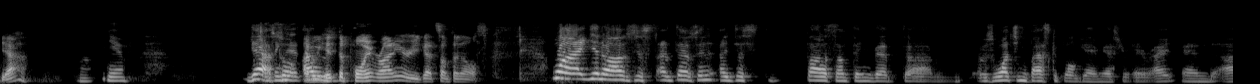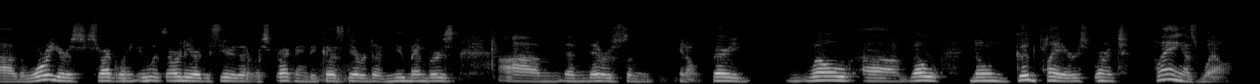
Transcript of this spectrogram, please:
Yeah. Yeah. Yeah. So that, I was, hit the point, Ronnie, or you got something else? Well, you know, I was just, I, was in, I just thought of something that um, I was watching basketball game yesterday, right? And uh, the Warriors struggling. It was earlier this year that were struggling because they were the new members. Um, and there was some, you know, very well, uh, well known good players weren't playing as well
